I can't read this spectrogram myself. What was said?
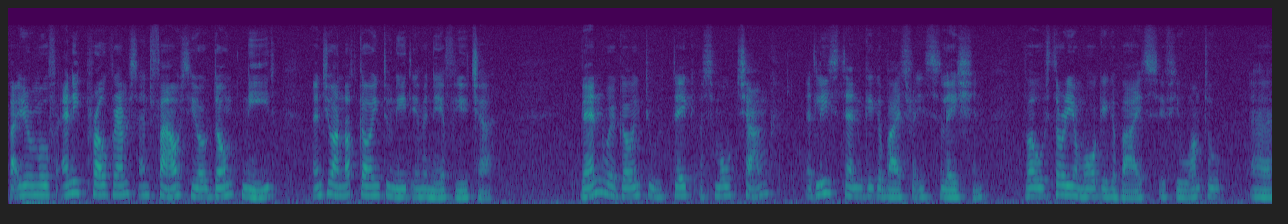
that you remove any programs and files you don't need and you are not going to need in the near future. Then we're going to take a small chunk at least 10 gigabytes for installation, though 30 or more gigabytes if you want to uh,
